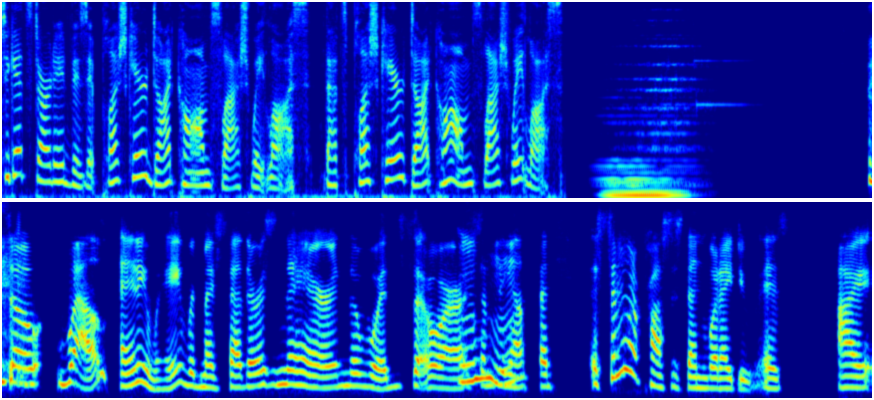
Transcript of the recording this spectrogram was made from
To get started, visit plushcare.com slash weight loss. That's plushcare.com slash weight loss. So, well, anyway, with my feathers in the hair in the woods or mm-hmm. something else, but a similar process then what I do is I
